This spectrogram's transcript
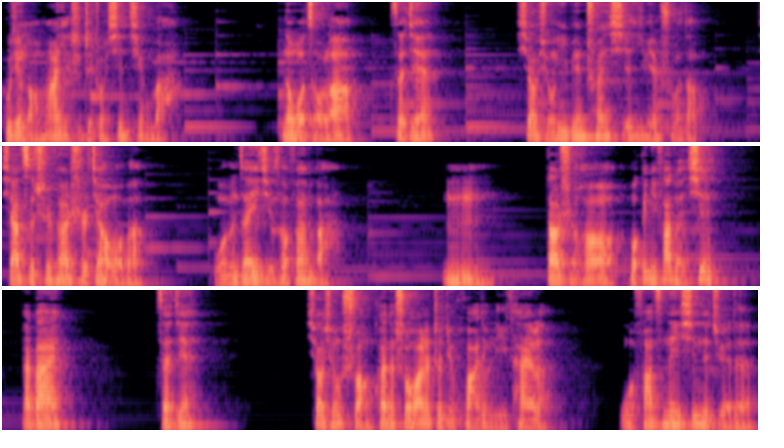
估计老妈也是这种心情吧。那我走了，再见。孝雄一边穿鞋一边说道：“下次吃饭时叫我吧。”我们在一起做饭吧。嗯，到时候我给你发短信。拜拜，再见。笑雄爽快地说完了这句话就离开了。我发自内心的觉得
